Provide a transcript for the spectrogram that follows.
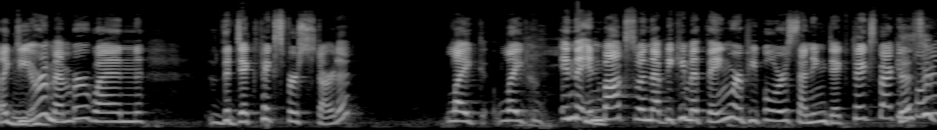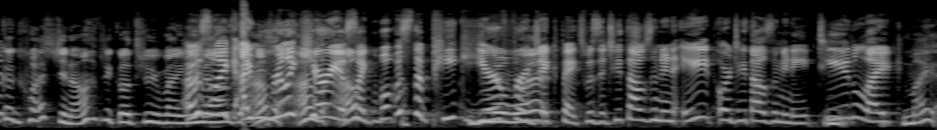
Like, do you Mm-hmm. remember when the dick pics first started? Like, like in the inbox when that became a thing where people were sending dick pics back and forth? That's forth? a good question. I'll have to go through my. I was like, I'm I'll- really I'll- curious. I'll- like, what was the peak You year know for what? dick pics? Was it 2008 or 2018? Mm. Like, My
